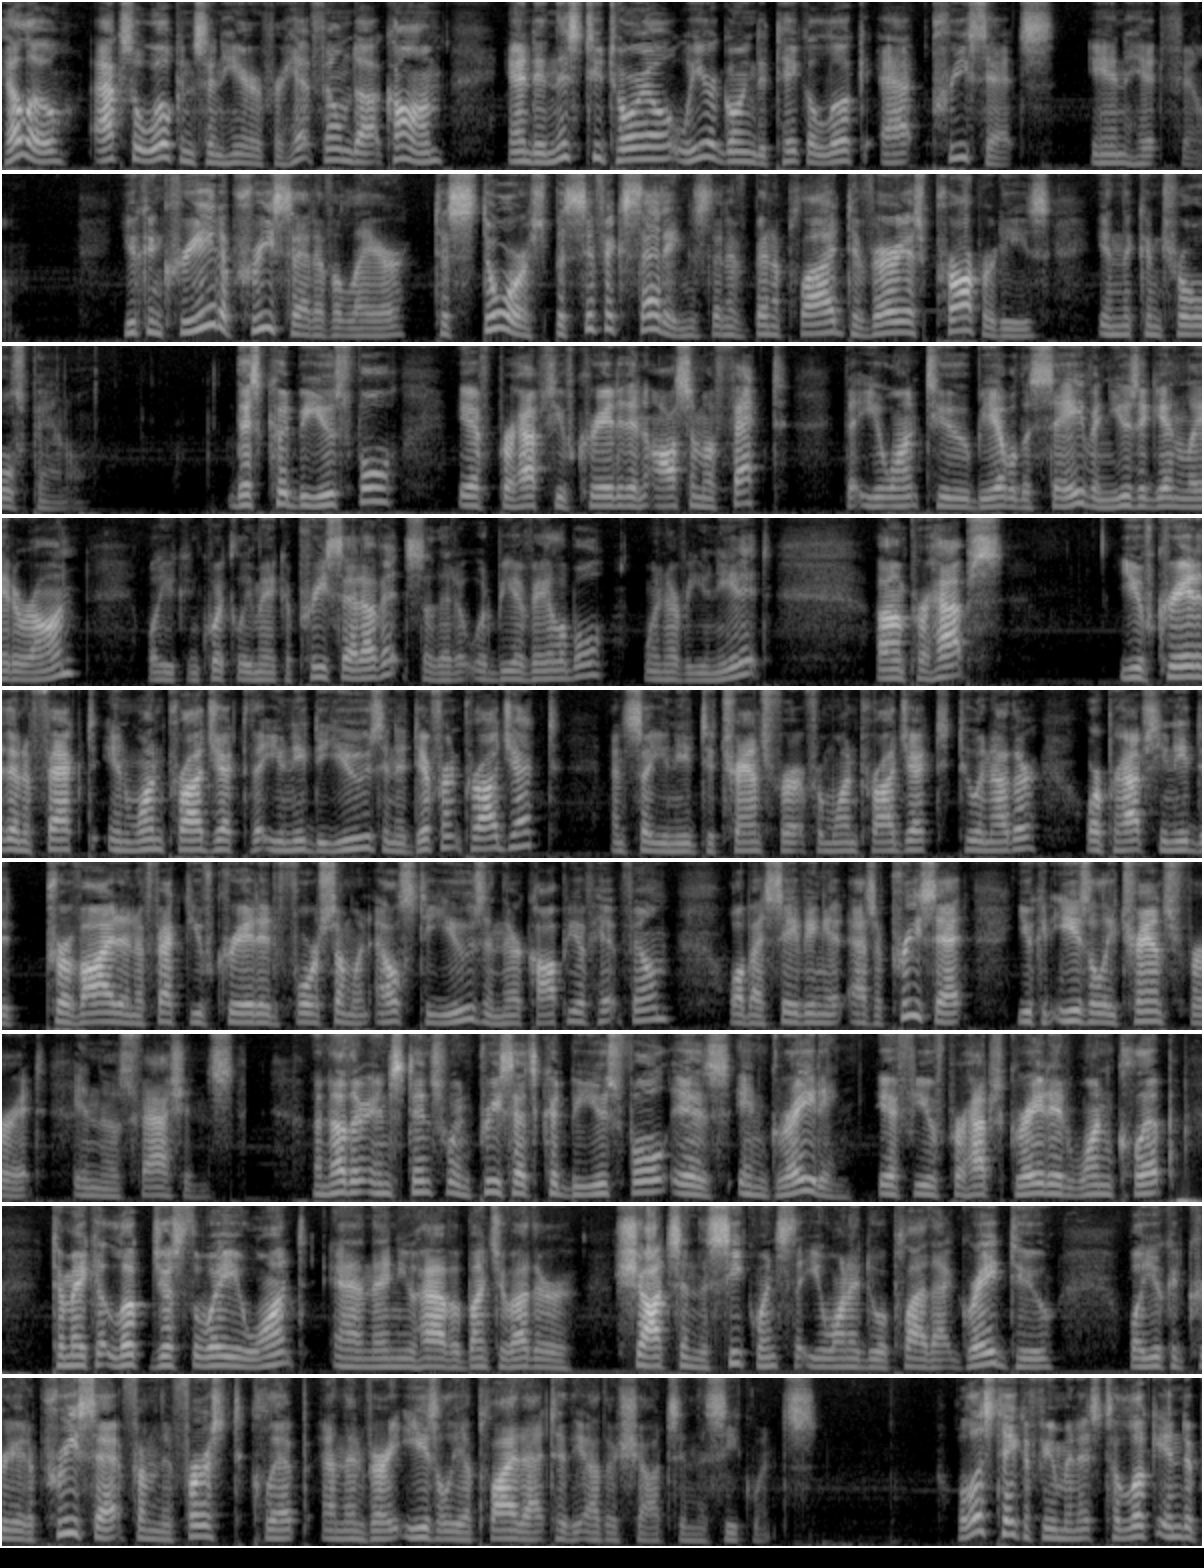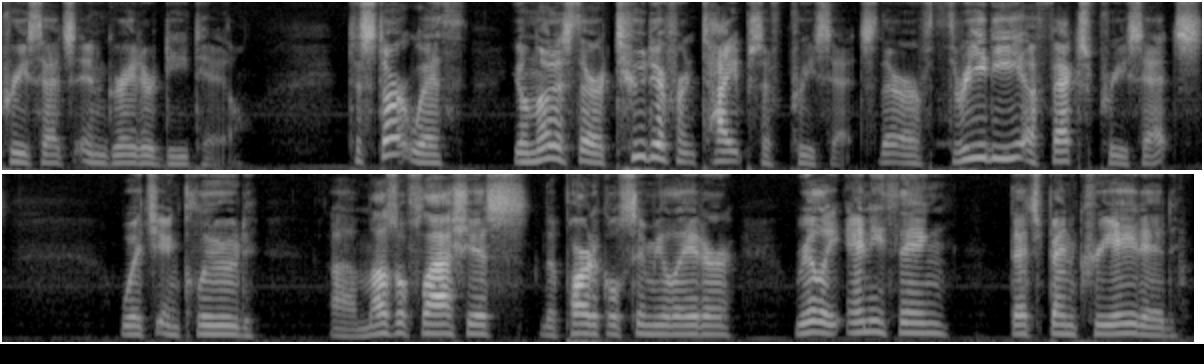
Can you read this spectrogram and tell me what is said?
Hello, Axel Wilkinson here for HitFilm.com, and in this tutorial we are going to take a look at presets in HitFilm. You can create a preset of a layer to store specific settings that have been applied to various properties in the Controls panel. This could be useful if perhaps you've created an awesome effect that you want to be able to save and use again later on. Well, you can quickly make a preset of it so that it would be available whenever you need it. Um, perhaps you've created an effect in one project that you need to use in a different project, and so you need to transfer it from one project to another. Or perhaps you need to provide an effect you've created for someone else to use in their copy of HitFilm. Well, by saving it as a preset, you can easily transfer it in those fashions. Another instance when presets could be useful is in grading. If you've perhaps graded one clip to make it look just the way you want, and then you have a bunch of other shots in the sequence that you wanted to apply that grade to, well, you could create a preset from the first clip and then very easily apply that to the other shots in the sequence. Well, let's take a few minutes to look into presets in greater detail. To start with, you'll notice there are two different types of presets. There are 3D effects presets, which include uh, muzzle flashes, the particle simulator, really anything that's been created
